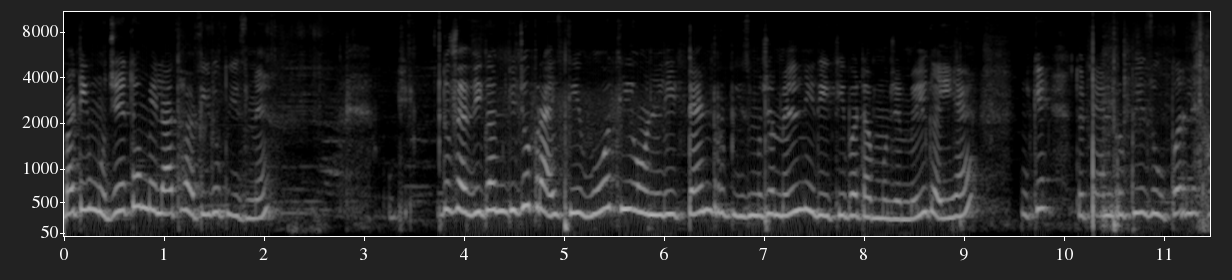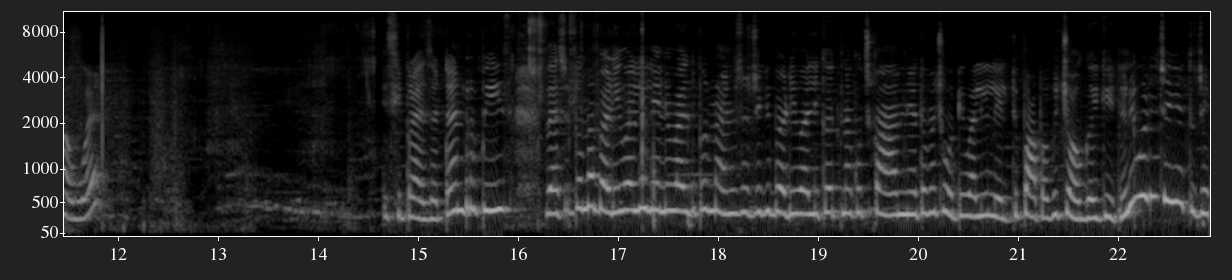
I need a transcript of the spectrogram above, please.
बट ये मुझे तो मिला थर्टी रुपीज़ में। ओके तो फेविगम की जो प्राइस थी, वो थी ओनली टेन रुपीज़ मुझे मिल नहीं रही थी बट अब मुझे मिल गई है। ओके तो टेन रुपीज़ ऊपर लिखा हुआ है। इसकी प्राइस है। टेन रुपीज़ वैसे तो मैं बड़ी वाली लेने वाली थी, पर मैंने सोचा कि बड़ी वाली का इतना कुछ काम नहीं है तो मैं छोटी वाली ले लेती हूँ। पापा भी चौक गई कि इतनी बड़ी चाहिए तुझे?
